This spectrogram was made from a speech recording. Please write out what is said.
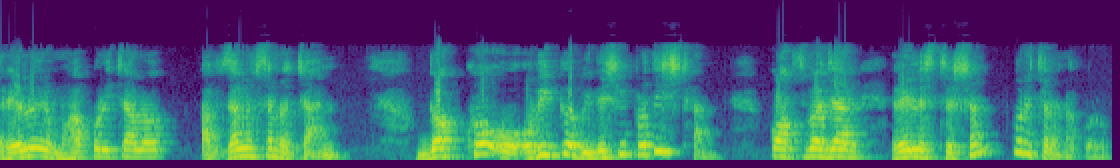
রেলওয়ের মহাপরিচালক আফজাল হোসেনও চান দক্ষ ও অভিজ্ঞ বিদেশি প্রতিষ্ঠান কক্সবাজার রেল স্টেশন পরিচালনা করুক।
